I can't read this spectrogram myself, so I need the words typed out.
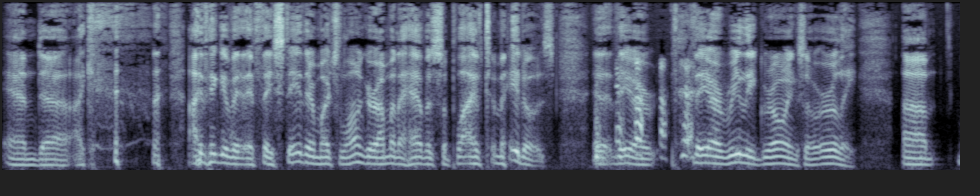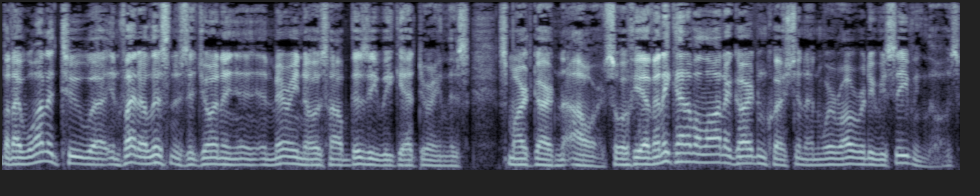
and uh, I. I think if if they stay there much longer, I'm going to have a supply of tomatoes. Uh, they are they are really growing so early. Um, but I wanted to uh, invite our listeners to join in, and Mary knows how busy we get during this Smart Garden Hour. So if you have any kind of a lawn or garden question, and we're already receiving those,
